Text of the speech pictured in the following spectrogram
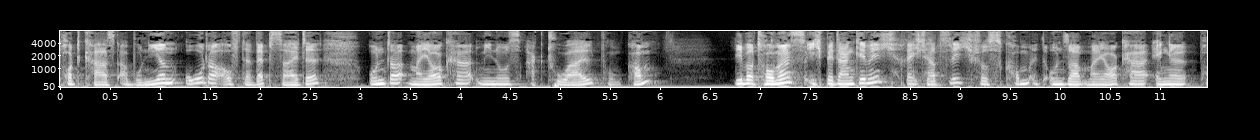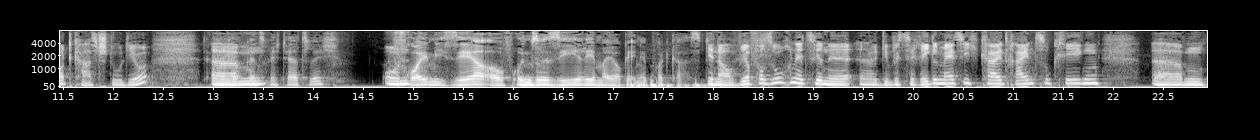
Podcast abonnieren oder auf der Webseite unter mallorca-aktual.com. Lieber Thomas, ich bedanke mich recht herzlich fürs Kommen in unser Mallorca Engel Podcast Studio. Ähm, ganz recht herzlich. Und freue mich sehr auf unsere Serie Mallorca Engel Podcast. Genau, wir versuchen jetzt hier eine äh, gewisse Regelmäßigkeit reinzukriegen. Ähm,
